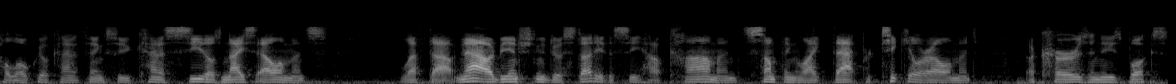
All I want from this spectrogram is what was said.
colloquial kind of thing. So you kind of see those nice elements left out. Now it'd be interesting to do a study to see how common something like that particular element occurs in these books,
